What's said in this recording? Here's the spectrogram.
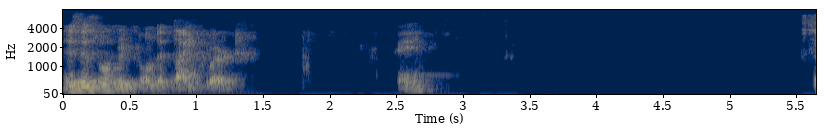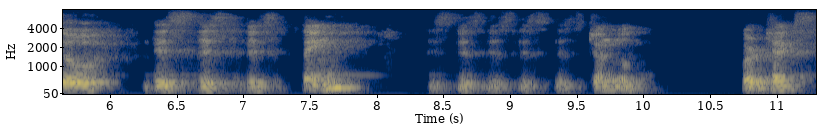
This is what we call the Dyck word. Okay. So this this this thing, this this this this this general vertex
